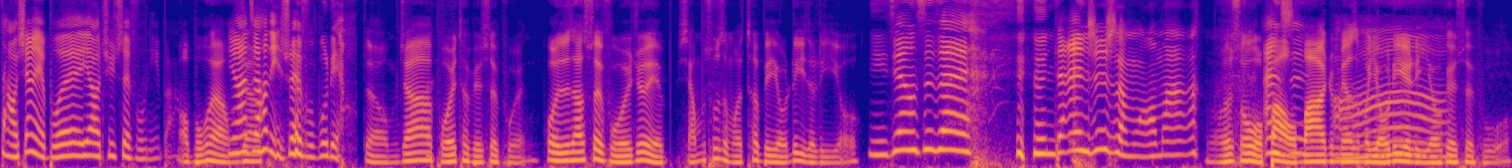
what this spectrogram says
好像也不会要去说服你吧？哦，不会啊，因为他知道你说服不了。对啊，我们家不会特别说服人，或者是他说服我，就也想不出什么特别有利的理由。你这样是在 你在暗示什么吗？我是说我爸我妈就没有什么有利的理由可以说服我。哦、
